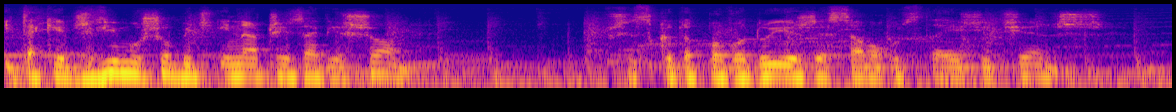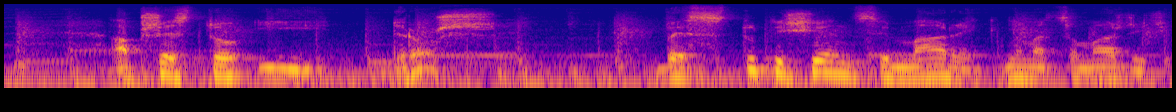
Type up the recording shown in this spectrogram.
I takie drzwi muszą być inaczej zawieszone. Wszystko to powoduje, że samochód staje się cięższy, a przez to i droższy. Bez 100 tysięcy marek nie ma co marzyć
